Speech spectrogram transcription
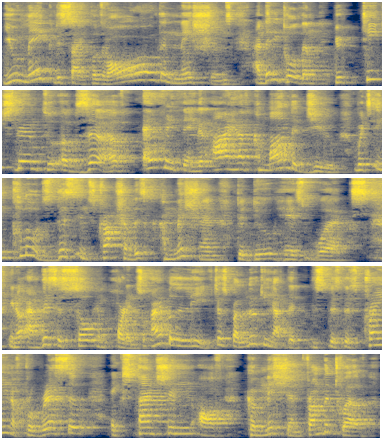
you make disciples of all the nations, and then he told them, you teach them to observe everything that I have commanded you, which includes this instruction, this commission to do his works. You know, and this is so important. So I believe just by looking at the, this, this, this train of progressive expansion of commission from the 12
